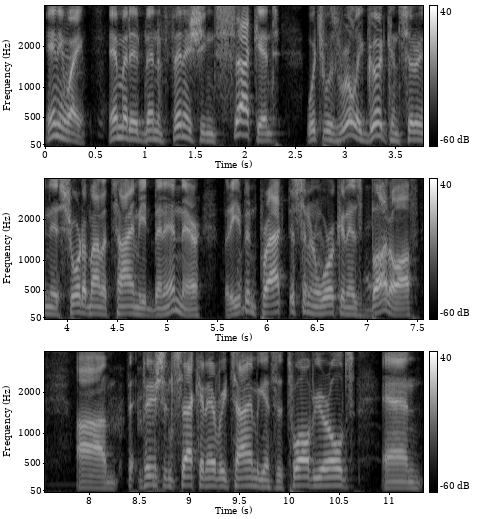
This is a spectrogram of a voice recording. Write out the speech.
Anyway, Emmitt had been finishing second, which was really good considering the short amount of time he'd been in there. But he'd been practicing and working his butt off, um, f- finishing second every time against the 12 year olds. And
